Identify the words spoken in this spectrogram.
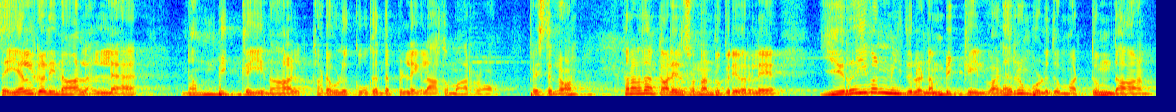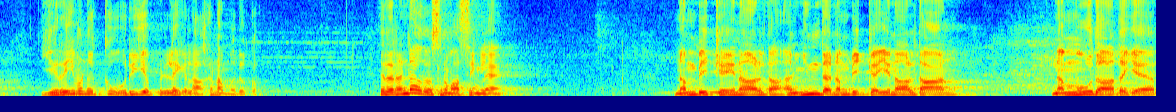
செயல்களினால் அல்ல நம்பிக்கையினால் கடவுளுக்கு உகந்த பிள்ளைகளாக மாறுறோம். பிரைஸ் தி அதனால தான் காலையில் சொன்ன அன்புக்குரியவர்களே இறைவன் மீதுள்ள நம்பிக்கையில் வளரும் பொழுது மட்டும்தான் இறைவனுக்கு உரிய பிள்ளைகளாக நாம் இருக்கோம். இதில் ரெண்டாவது வசனம் வாசிங்களேன். நம்பிக்கையினால் தான் இந்த நம்பிக்கையினால் தான் நம் மூதாதையர்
